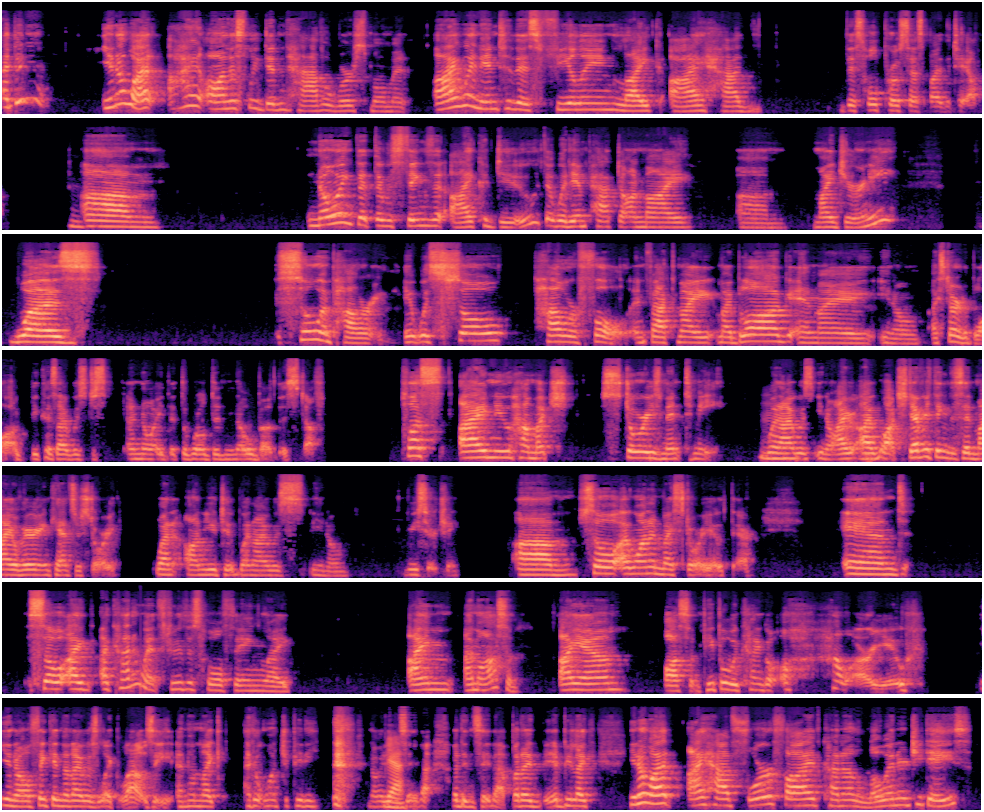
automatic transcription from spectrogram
I didn't, you know what? I honestly didn't have a worse moment. I went into this feeling like I had this whole process by the tail. Mm-hmm. Um, knowing that there was things that I could do that would impact on my um, my journey was so empowering. It was so powerful in fact my my blog and my you know i started a blog because i was just annoyed that the world didn't know about this stuff plus i knew how much stories meant to me mm-hmm. when i mm-hmm. was you know I, I watched everything that said my ovarian cancer story when on youtube when i was you know researching um so i wanted my story out there and so i i kind of went through this whole thing like i'm i'm awesome I am awesome. People would kind of go, Oh, how are you? You know, thinking that I was like lousy. And I'm like, I don't want your pity. no, I didn't yeah. say that. I didn't say that. But I'd, it'd be like, you know what? I have four or five kind of low energy days.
